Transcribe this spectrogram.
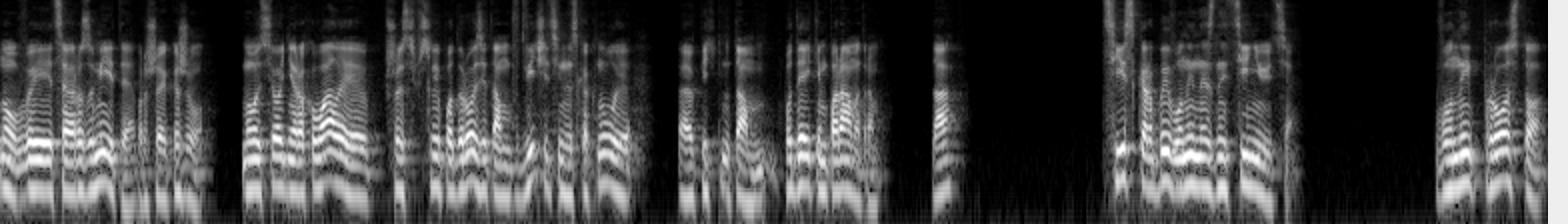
Ну, ви це розумієте, про що я кажу. Ми от сьогодні рахували, щось йшли по дорозі, там вдвічі ціни скакнули е, ну, там, по деяким параметрам. Да? Ці скарби вони не знецінюються. Вони просто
